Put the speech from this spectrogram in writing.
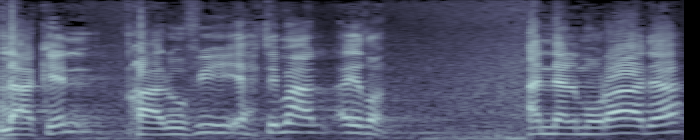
لكن قالوا فيه احتمال أيضا أن المراد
